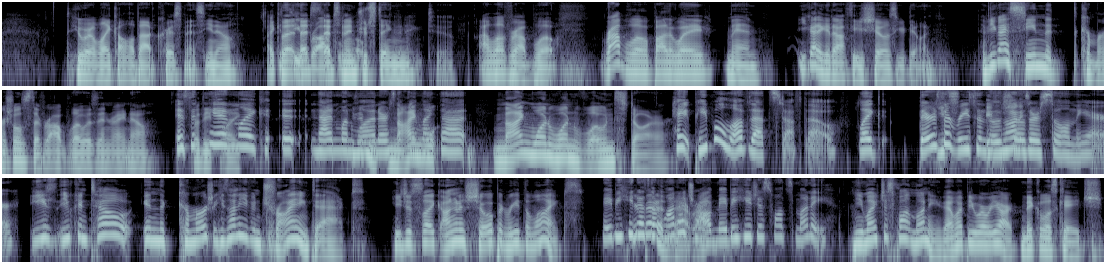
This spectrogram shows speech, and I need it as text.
who are like all about Christmas. You know. I could That- see that's- Rob that's an interesting- fitting, too. I love Rob Lowe. Rob Lowe, by the way, man, you got to get off these shows you're doing. Have you guys seen the commercials that Rob Lowe is in right now? Isn't these, he in like nine one one or something 911 like that? 911 Lone Star. Hey, people love that stuff though. Like, there's He's- a reason those not- shows are still in the air. He's you can tell in the commercial he's not even trying to act. He's just like I'm going to show up and read the lines. Maybe he You're doesn't want to try. Rob. Maybe he just wants money. He might just want money. That might be where we are. Nicolas Cage.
